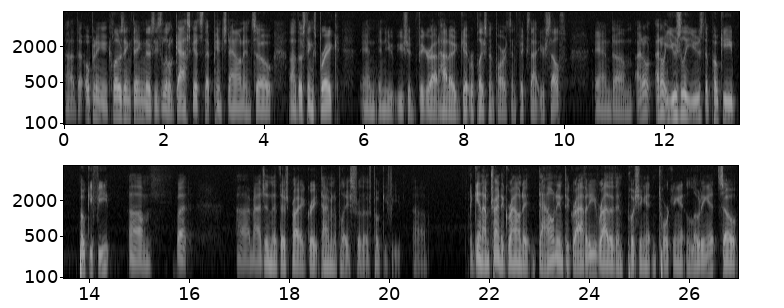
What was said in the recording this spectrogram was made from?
Uh, the opening and closing thing, there's these little gaskets that pinch down, and so uh, those things break, and and you you should figure out how to get replacement parts and fix that yourself. And um, I don't I don't usually use the pokey pokey feet, um, but uh, I imagine that there's probably a great time and a place for those pokey feet. Again, I'm trying to ground it down into gravity rather than pushing it and torquing it and loading it. So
